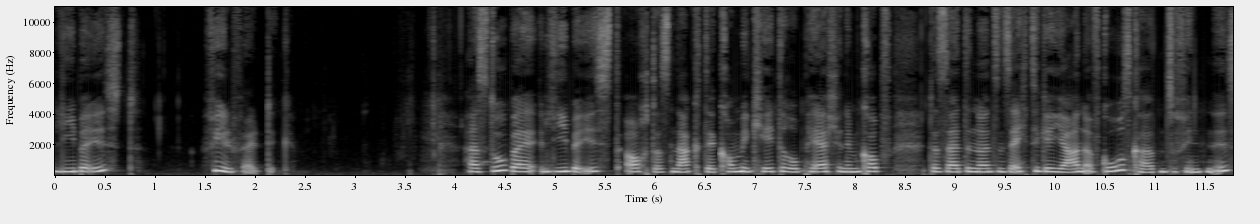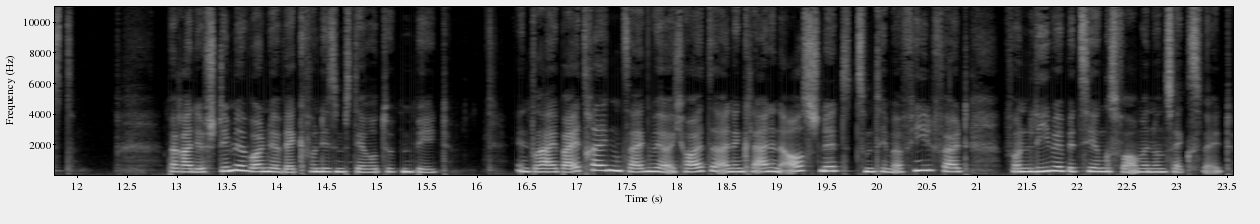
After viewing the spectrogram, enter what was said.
Liebe ist vielfältig. Hast du bei Liebe ist auch das nackte Comic-Hetero-Pärchen im Kopf, das seit den 1960er Jahren auf Grußkarten zu finden ist? Bei Radio Stimme wollen wir weg von diesem stereotypen Bild. In drei Beiträgen zeigen wir euch heute einen kleinen Ausschnitt zum Thema Vielfalt von Liebe, Beziehungsformen und Sexwelt.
